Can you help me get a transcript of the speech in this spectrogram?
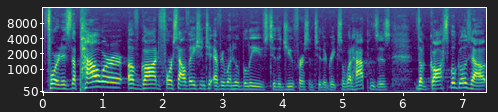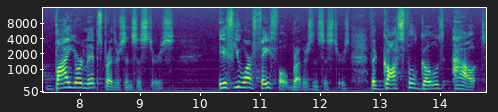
For it is the power of God for salvation to everyone who believes, to the Jew first and to the Greek. So, what happens is the gospel goes out by your lips, brothers and sisters. If you are faithful, brothers and sisters, the gospel goes out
